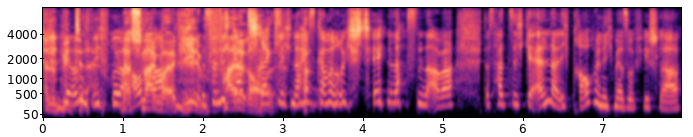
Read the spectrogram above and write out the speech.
also bitte. irgendwie früher Das schneiden wir in jedem Das finde ich Fall ganz raus. schrecklich. Nein, das kann man ruhig stehen lassen, aber das hat sich geändert. Ich brauche nicht mehr so viel Schlaf.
